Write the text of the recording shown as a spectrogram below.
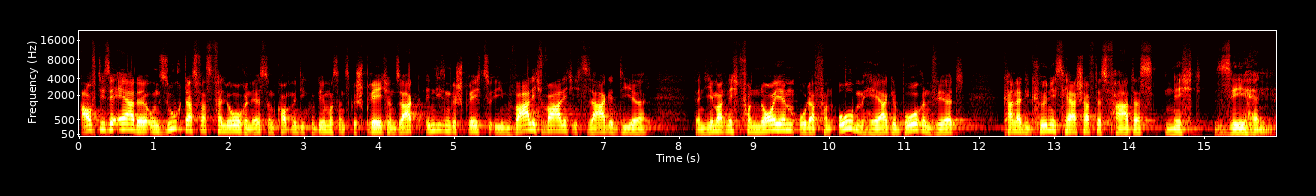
auf diese Erde und sucht das, was verloren ist und kommt mit Nikodemus ins Gespräch und sagt in diesem Gespräch zu ihm, wahrlich, wahrlich, ich sage dir, wenn jemand nicht von neuem oder von oben her geboren wird, kann er die Königsherrschaft des Vaters nicht sehen.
